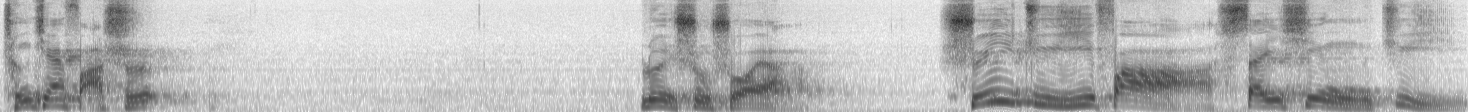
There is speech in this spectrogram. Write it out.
成谦法师论述说呀：“水具一法，三性具一。”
